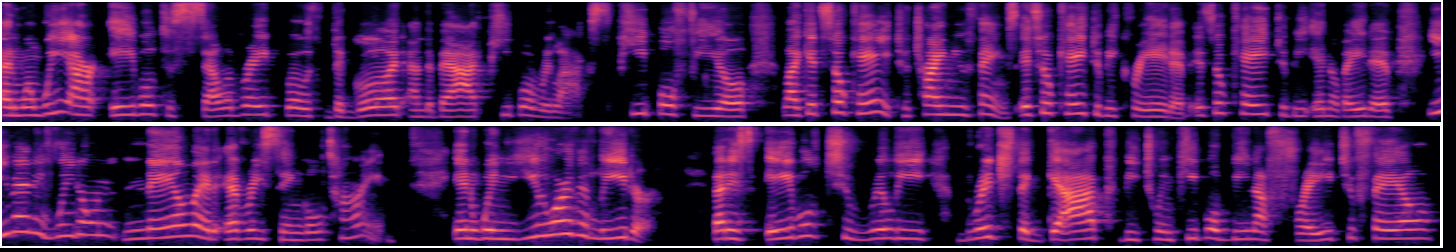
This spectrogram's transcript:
And when we are able to celebrate both the good and the bad, people relax. People feel like it's okay to try new things. It's okay to be creative. It's okay to be innovative, even if we don't nail it every single time. And when you are the leader, that is able to really bridge the gap between people being afraid to fail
